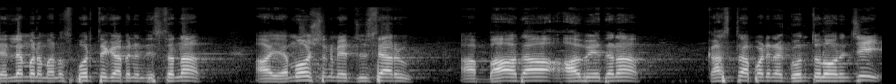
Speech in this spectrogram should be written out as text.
చెల్లెమ్మను మనస్ఫూర్తిగా అభినందిస్తున్నా. ఆ ఎమోషన్ మీరు చూశారు. ఆ బాధ ఆవేదన కష్టపడిన గొంతులో నుంచి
